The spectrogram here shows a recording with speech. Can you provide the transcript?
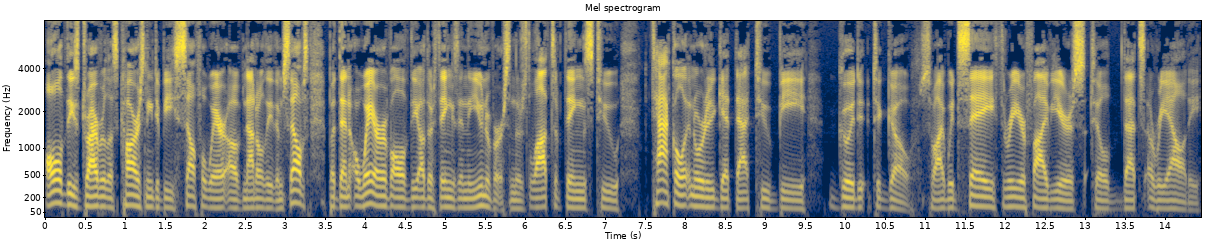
all of these driverless cars need to be self aware of not only themselves but then aware of all of the other things in the universe. And there's lots of things to tackle in order to get that to be good to go. So I would say three or five years till that's a reality.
